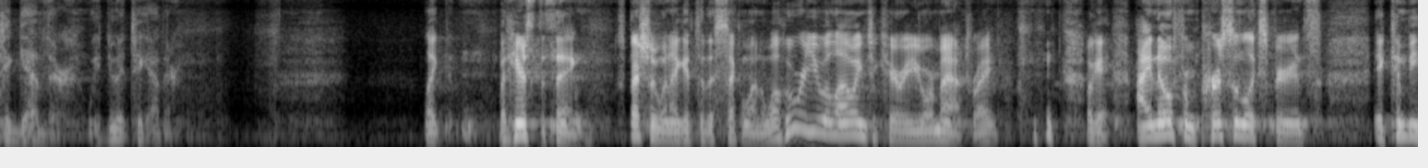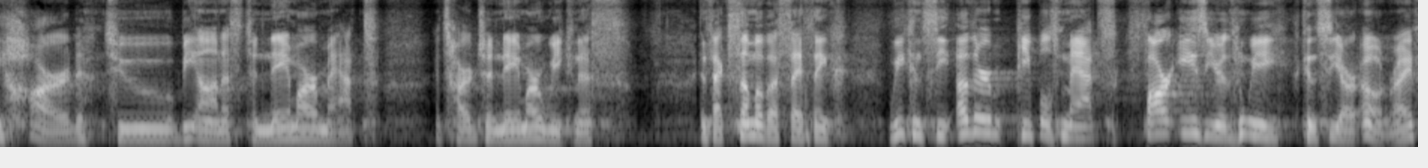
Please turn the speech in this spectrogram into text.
together. We do it together. Like, but here's the thing, especially when I get to the second one. Well, who are you allowing to carry your mat, right? okay, I know from personal experience, it can be hard to be honest, to name our mat. It's hard to name our weakness. In fact, some of us, I think, we can see other people's mats far easier than we can see our own, right?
